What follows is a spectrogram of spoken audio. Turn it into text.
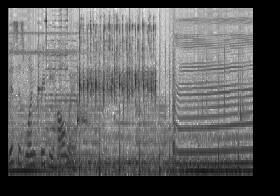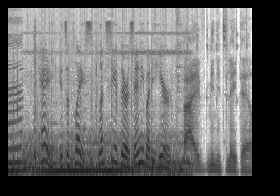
This is one creepy hallway. Hey, it's a place. Let's see if there is anybody here. Five minutes later.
